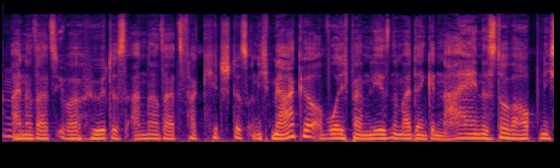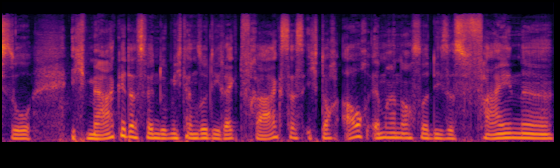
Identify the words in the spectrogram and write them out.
mhm. einerseits überhöhtes, andererseits verkitschtes. Und ich merke, obwohl ich beim Lesen immer denke, nein, ist doch überhaupt nicht so. Ich merke, dass wenn du mich dann so direkt fragst, dass ich doch auch immer noch so dieses feine,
